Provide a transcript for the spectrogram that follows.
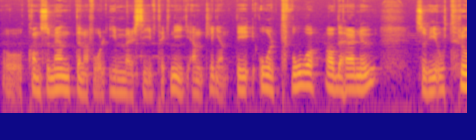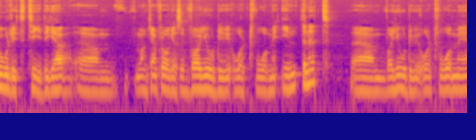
och konsumenterna får immersiv teknik äntligen. Det är år två av det här nu. Så vi är otroligt tidiga. Ehm, man kan fråga sig vad gjorde vi år två med internet? Ehm, vad gjorde vi år två med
